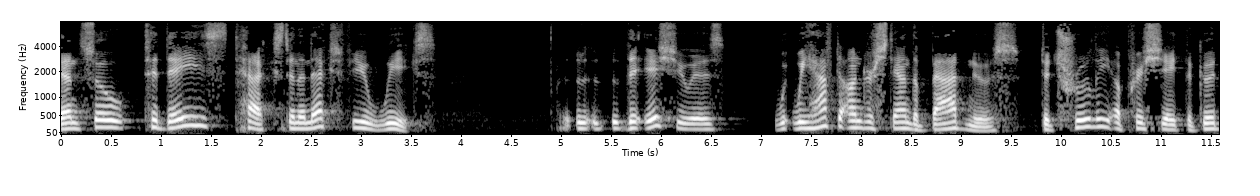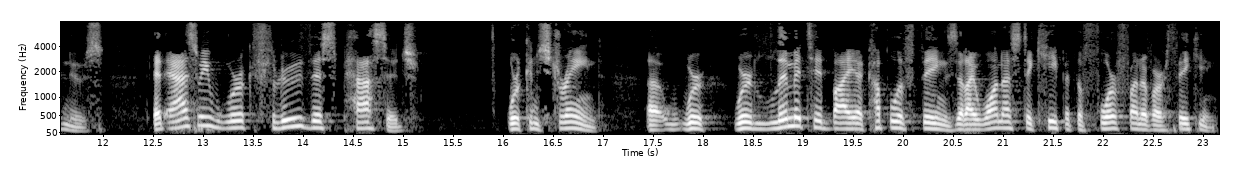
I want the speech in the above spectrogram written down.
And so today's text in the next few weeks, the issue is we have to understand the bad news to truly appreciate the good news. And as we work through this passage, we're constrained. Uh, we're, we're limited by a couple of things that I want us to keep at the forefront of our thinking.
